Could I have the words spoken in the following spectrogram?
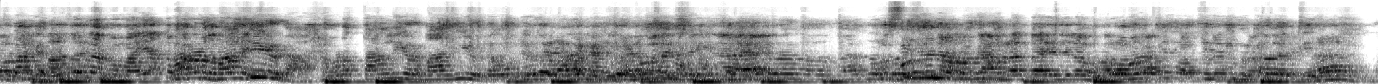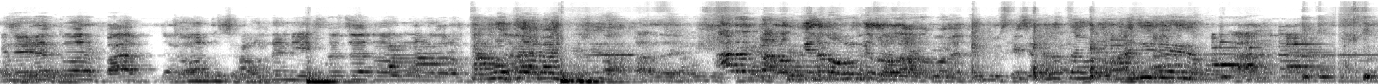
তোমাকে বাজার না কমা এত আর বাজি ওটা ওটা তালি ওটা বাজি ওটা গামলা বাইরে দিলেও ভালো শব্দটা শোনা যায়। কিন্তু এটা তোমার বাপ যখন সাউন্ডে নিয়ে এসে যায় তোমার মনে করো। তালক যায় বাজি আরে তালক কেন অমুক কেন মানে তুমি বুঝতেছ তাহলে বাজি যাই না এটা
